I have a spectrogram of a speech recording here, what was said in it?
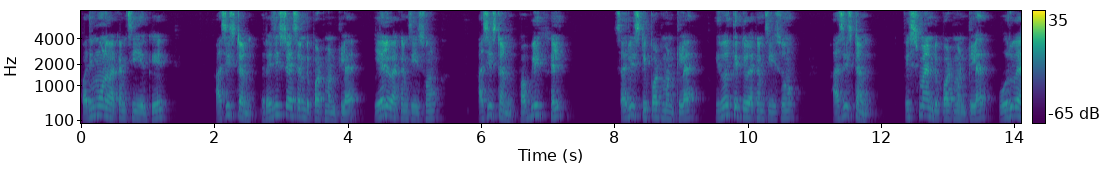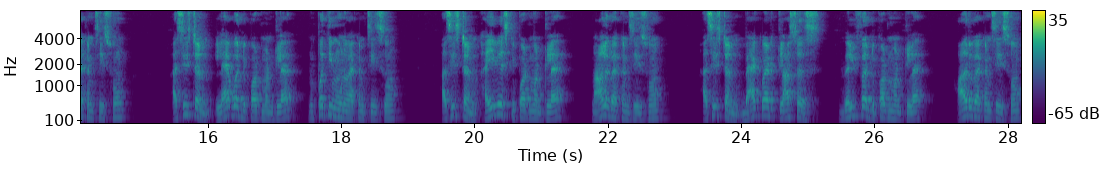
பதிமூணு வேக்கன்சி இருக்குது அசிஸ்டன்ட் ரெஜிஸ்ட்ரேஷன் டிபார்ட்மெண்ட்டில் ஏழு வேக்கன்சிஸும் அசிஸ்டன்ட் பப்ளிக் ஹெல்த் சர்வீஸ் டிபார்ட்மெண்ட்டில் இருபத்தெட்டு வேக்கன்சிஸும் அசிஸ்டன்ட் ஃபிஷ்மேன் டிபார்ட்மெண்ட்டில் ஒரு வேக்கன்சிஸும் அசிஸ்டன்ட் லேபர் டிபார்ட்மெண்ட்டில் முப்பத்தி மூணு வேக்கன்சிஸும் அசிஸ்டன்ட் ஹைவேஸ் டிபார்ட்மெண்ட்டில் நாலு வேக்கன்சிஸும் அசிஸ்டன்ட் பேக்வேர்ட் கிளாஸஸ் வெல்ஃபேர் டிபார்ட்மெண்ட்டில் ஆறு வேக்கன்சிஸும்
